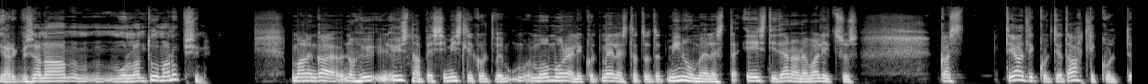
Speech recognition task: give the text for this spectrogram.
järgmisena mul on tuumanupp siin ma olen ka noh, üsna pessimistlikult või murelikult meelestatud, et minu meelest Eesti tänane valitsus. kas teadlikult ja tahtlikult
